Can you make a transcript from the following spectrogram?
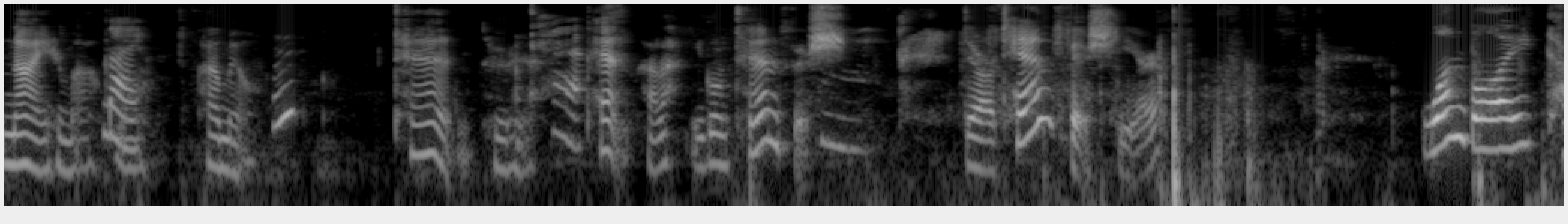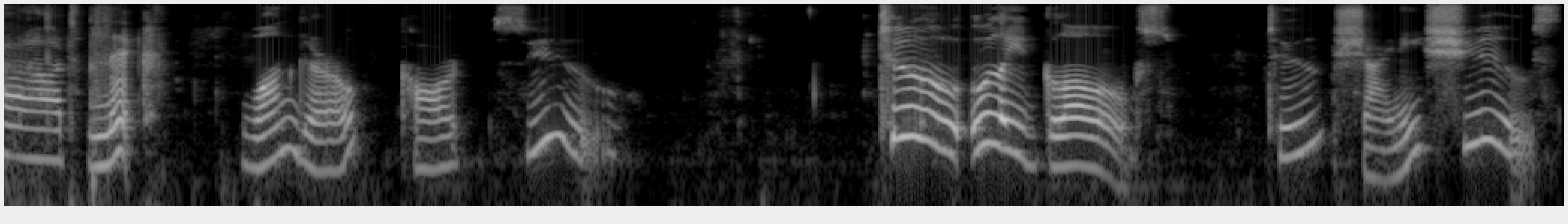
Nine 是吗 Nine 嗯还有没有？Ten 是不是 Ten. ？Ten 好了，一共 ten fish. 嗯 There are ten fish here. One boy called Nick. One girl called Sue. Two woolly gloves. Two shiny shoes.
